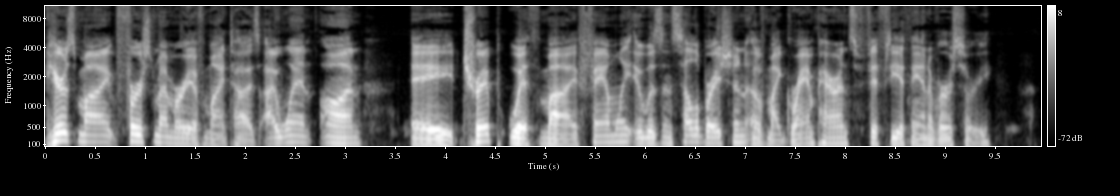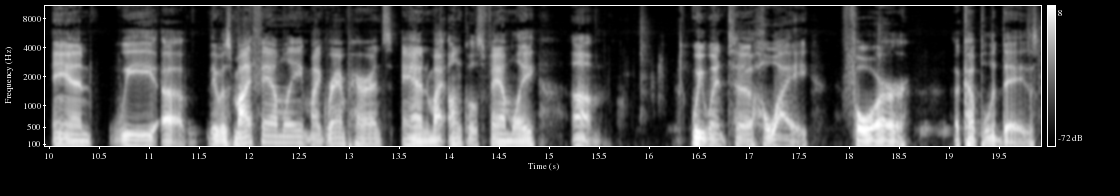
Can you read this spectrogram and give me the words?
here's my first memory of my ties. I went on a trip with my family. It was in celebration of my grandparents' 50th anniversary. And we uh it was my family, my grandparents and my uncle's family. Um we went to Hawaii for a couple of days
